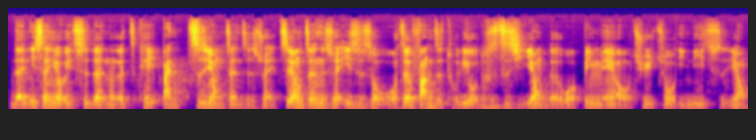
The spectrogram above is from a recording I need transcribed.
人一生有一次的那个可以办自用增值税，自用增值税意思是说我这个房子土地我都是自己用的，我并没有去做盈利使用，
